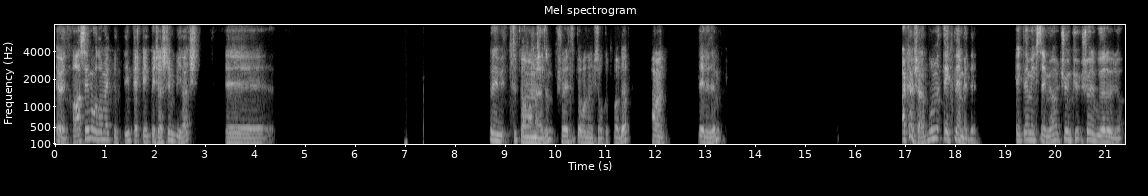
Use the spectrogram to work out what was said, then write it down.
Evet, ASM odama eklettiğim, ekletmeye çalıştığım bir ilaç. Ee, Şuraya bir tıklamam lazım. Şuraya tıklamadığım için okutmadı. Hemen denedim. Arkadaşlar bunu eklemedi. Eklemek istemiyor çünkü şöyle bir uyarı veriyor.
